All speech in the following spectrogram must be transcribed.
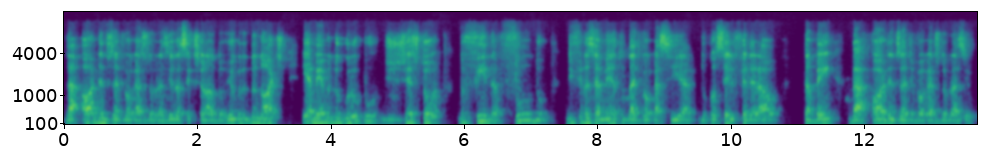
da Ordem dos Advogados do Brasil, da seccional do Rio Grande do Norte, e é membro do grupo de gestor do FIDA, Fundo de Financiamento da Advocacia do Conselho Federal também da Ordem dos Advogados do Brasil.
